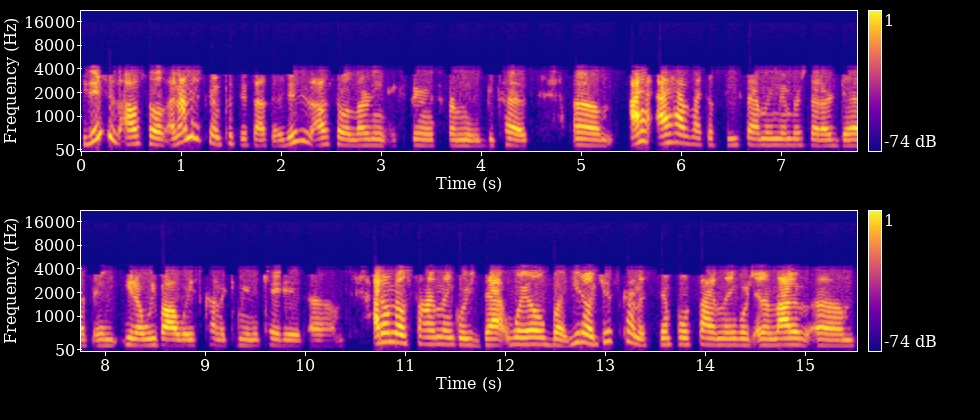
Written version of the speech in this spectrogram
this is also and I'm just gonna put this out there, this is also a learning experience for me because um I I have like a few family members that are deaf and you know, we've always kind of communicated um I don't know sign language that well, but you know, just kind of simple sign language and a lot of um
